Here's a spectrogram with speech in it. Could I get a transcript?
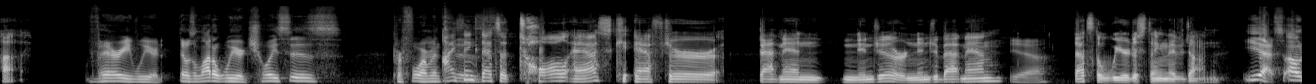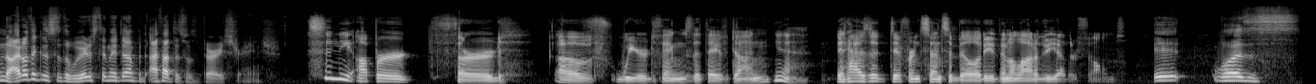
Uh, Very weird. There was a lot of weird choices, performances. I think that's a tall ask after Batman Ninja or Ninja Batman. yeah. That's the weirdest thing they've done. Yes. Oh no, I don't think this is the weirdest thing they've done, but I thought this was very strange. It's in the upper third of weird things that they've done. Yeah. It has a different sensibility than a lot of the other films. it was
